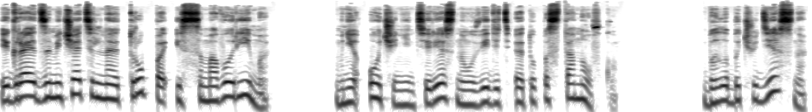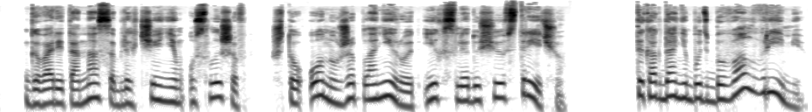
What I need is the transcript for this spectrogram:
Играет замечательная труппа из самого Рима. Мне очень интересно увидеть эту постановку. Было бы чудесно, — говорит она с облегчением, услышав, что он уже планирует их следующую встречу. «Ты когда-нибудь бывал в Риме?»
